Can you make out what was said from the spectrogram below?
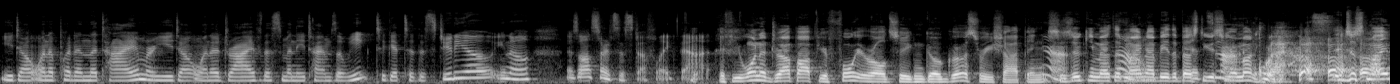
you don't want to put in the time or you don't want to drive this many times a week to get to the studio you know there's all sorts of stuff like that. if you want to drop off your four-year-old so you can go grocery shopping yeah, suzuki method no, might not be the best use not. of your money. It just might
